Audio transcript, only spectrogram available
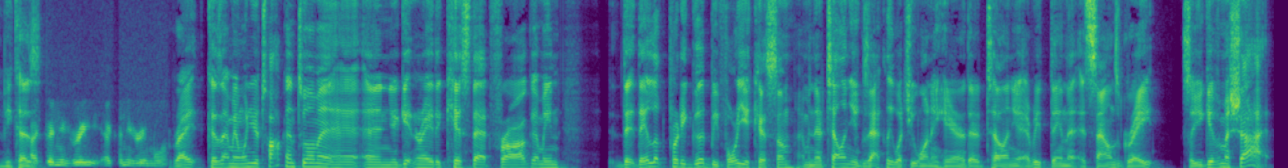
because I couldn't agree. I couldn't agree more. Right? Because I mean, when you're talking to them and, and, you're getting ready to kiss that frog, I mean, they, they look pretty good before you kiss them. I mean, they're telling you exactly what you want to hear. They're telling you everything that it sounds great. So you give them a shot,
